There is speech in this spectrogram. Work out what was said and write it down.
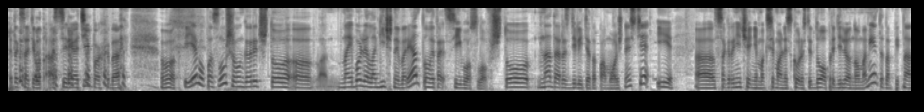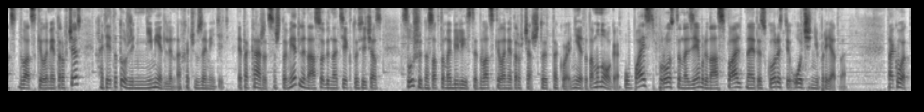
Это, кстати, вот о стереотипах, да. Вот. И я его послушал, он говорит, что э, наиболее логичный вариант, ну, это с его слов, что надо разделить это по мощности и э, с ограничением максимальной скорости до определенного момента, там 15-20 км в час, хотя это тоже немедленно, хочу заметить. Это кажется, что медленно, особенно те, кто сейчас слушает нас, автомобилисты, 20 км в час, что это такое? Нет, это много. Упасть просто на землю, на асфальт на этой скорости очень неприятно. Так вот,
